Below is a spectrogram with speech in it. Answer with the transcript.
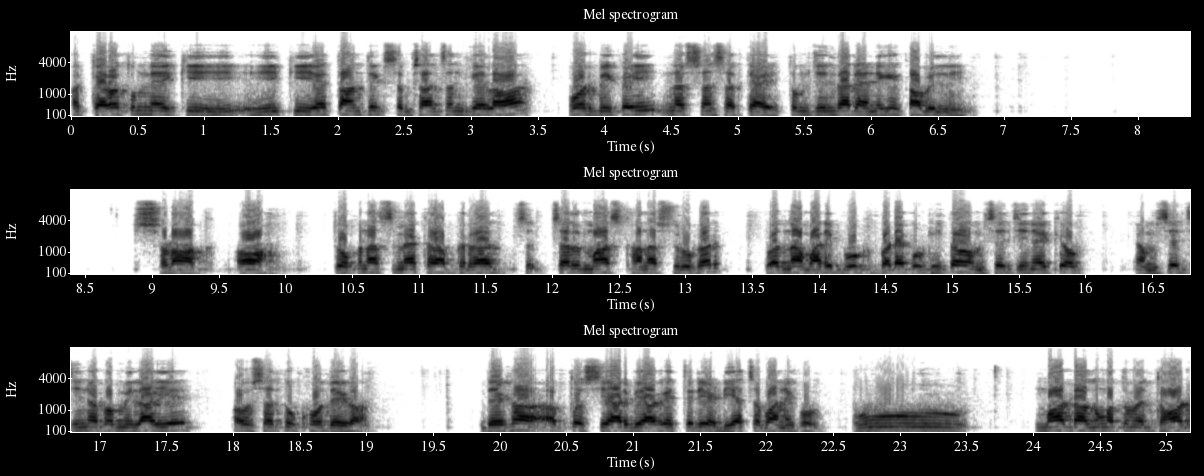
और कह रहा तुमने की ही की है तांत्रिक शमशान संत के अलावा और भी कई नरसंस हत्याएँ। तुम ज़िंदा रहने के काबिल नहीं। सड़क, आह तो अपना समय खराब कर रहा चल मांस खाना शुरू कर, वरना हमारी भूख भड़क उठी तो हमसे जीने को, हमसे जीने को मिला ये अवसर तू खो देगा। देखा, अब तो सियार भी आ गए तेरी हड्डिया चबाने को। मार डालूँगा तुम्हें दौड़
